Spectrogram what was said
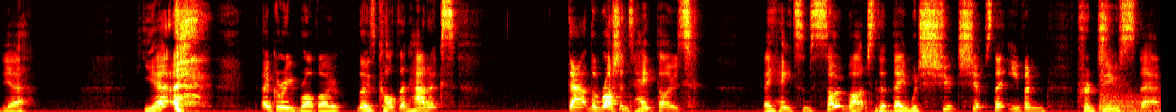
Yeah. Yeah. Agreed, Robbo. Those Cods and haddocks. That the Russians hate those. They hate them so much that they would shoot ships that even produce them.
